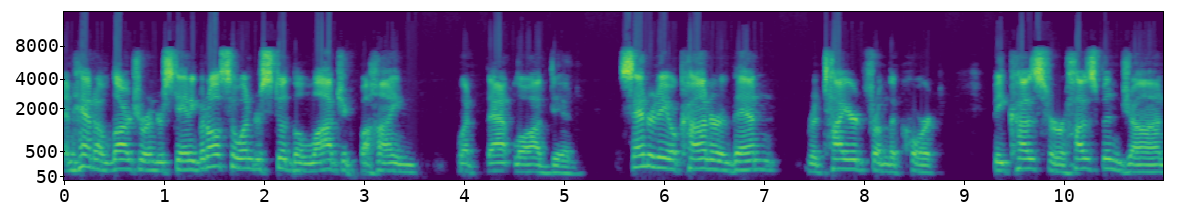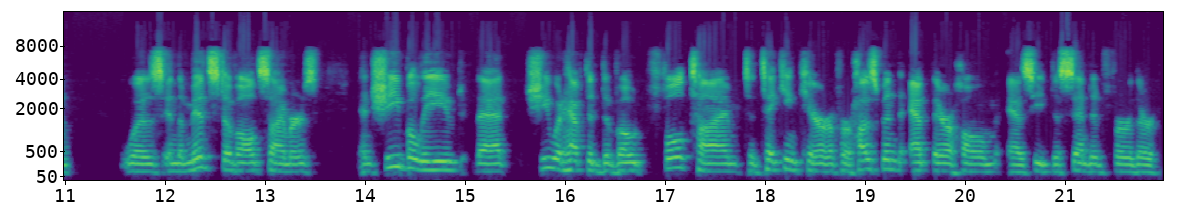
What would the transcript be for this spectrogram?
and had a larger understanding, but also understood the logic behind what that law did. Sandra Day O'Connor then retired from the court because her husband, John, was in the midst of Alzheimer's, and she believed that she would have to devote full time to taking care of her husband at their home as he descended further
